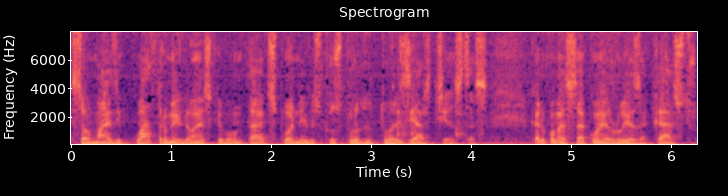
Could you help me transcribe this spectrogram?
que são mais de 4 milhões que vão estar disponíveis para os produtores e artistas. Quero começar com a Heloísa Castro.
